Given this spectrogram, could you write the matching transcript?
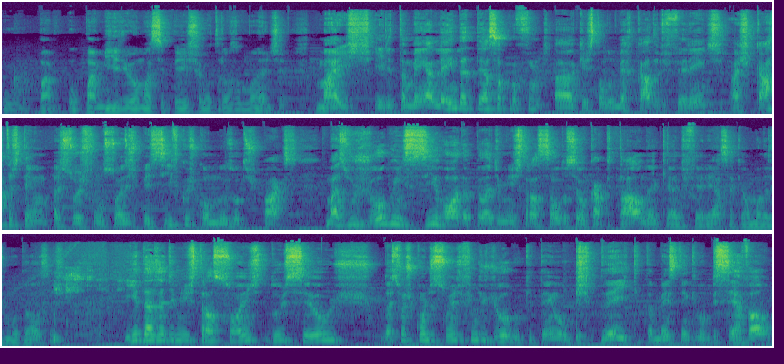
o, o Pamir e o Emancipation e o Transumante. Mas ele também, além de ter essa a questão do mercado diferente, as cartas têm as suas funções específicas, como nos outros packs, mas o jogo em si roda pela administração do seu capital, né, que é a diferença, que é uma das mudanças e das administrações dos seus das suas condições de fim de jogo, que tem o display, que também você tem que observar o,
